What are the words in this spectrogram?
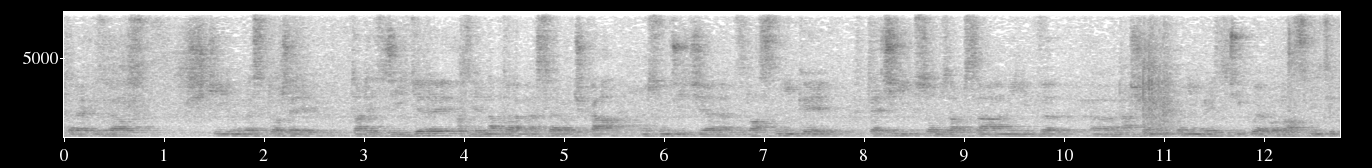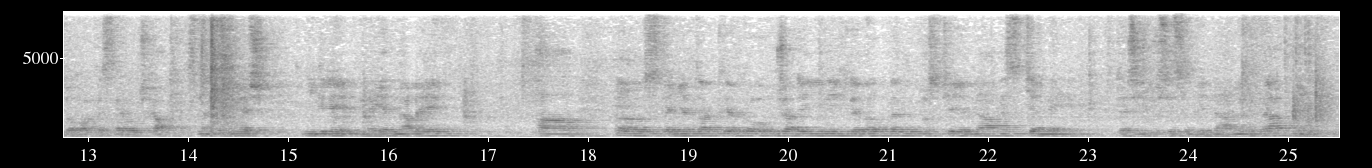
které izraelští investoři tady zřídili a s jednatelem SROčka musím říct, že s vlastníky kteří jsou zapsáni v e, našem obchodním rejstříku jako vlastníci toho SROčka, jsme rovněž nikdy nejednali. A stejně tak jako u řady jiných developerů prostě jednáme s těmi, kteří prostě jsou v jednání oprávněni.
